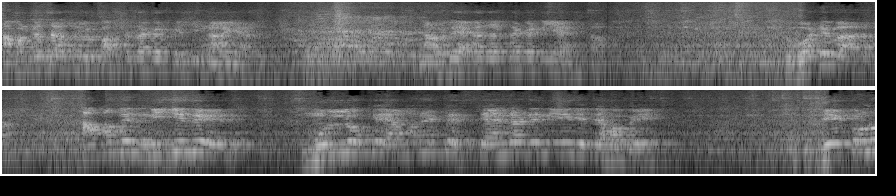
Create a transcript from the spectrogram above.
আমার কাছে আসলে পাঁচশো টাকার বেশি নাই আর। না এক হাজার টাকা নিয়ে আসতাম। হোয়াট আমাদের নিজেদের মূল্যকে এমন একটা স্ট্যান্ডার্ডে নিয়ে যেতে হবে, যে কোনো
